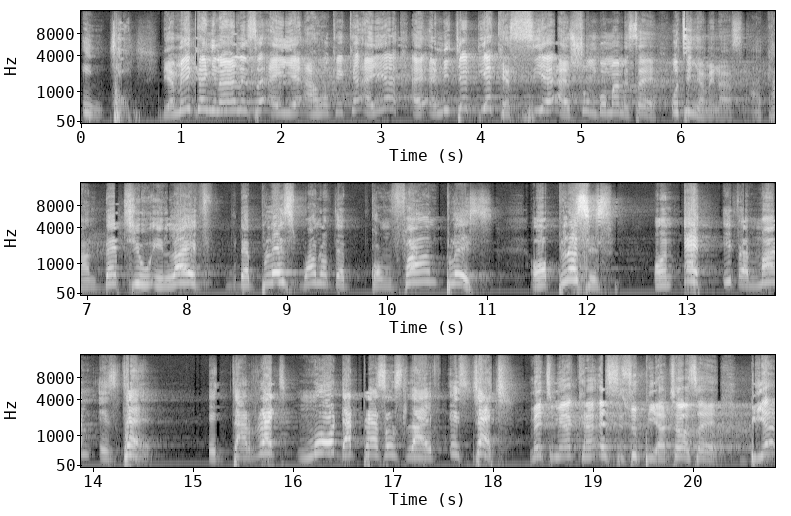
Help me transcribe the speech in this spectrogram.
in church. deɛ meka nyinaa ne sɛ ɛyɛ ahokeka ɛyɛ anigyedeɛ kɛseɛ a ɛsom ma me sɛ wote nyame no ase I can bet you in life, the place, one of the confirmed place or places on earth, if a man is there, it direct more that person's life is church. mɛtumi aka asi so pii akyerɛw sɛ bea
